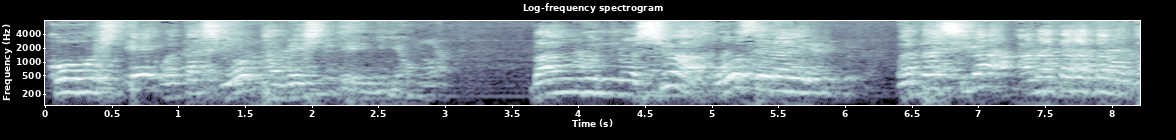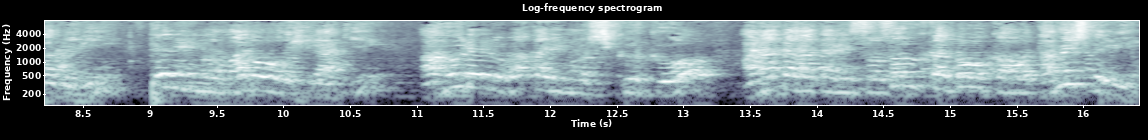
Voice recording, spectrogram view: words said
こうして私を試してみよう。万軍の主は仰せられる。私があなた方のために天の窓を開き溢れるばかりの祝福をあなた方に注ぐかどうかを試してみよ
